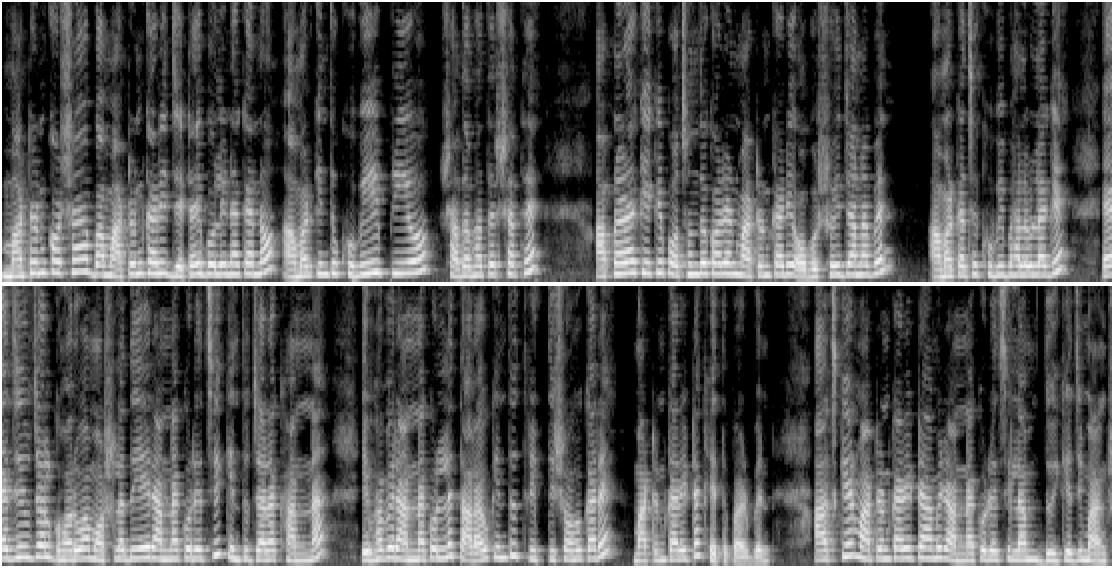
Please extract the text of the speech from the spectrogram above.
মাটন কষা বা মাটন কারি যেটাই বলি না কেন, আমার কিন্তু খুবই প্রিয় সাদা ভাতের সাথে। আপনারা কে কে পছন্দ করেন মাটন কারি অবশ্যই জানাবেন। আমার কাছে খুবই ভালো লাগে। অ্যাজ ইউজুয়াল ঘরোয়া মশলা দিয়েই রান্না করেছি, কিন্তু যারা খান না, এভাবে রান্না করলে তারাও কিন্তু তৃপ্তি সহকারে মাটন কারিটা খেতে পারবেন। আজকের মাটন কারিটা আমি রান্না করেছিলাম দুই কেজি মাংস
